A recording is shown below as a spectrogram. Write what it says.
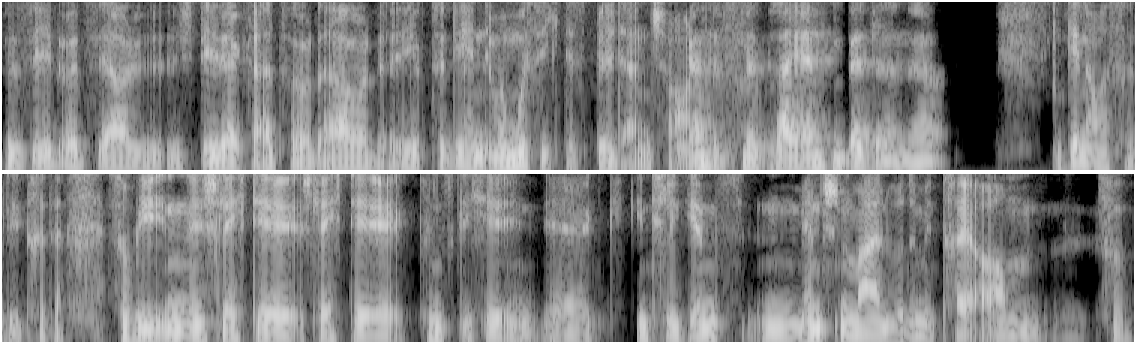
wir sehen uns ja und ich stehe da gerade so da und hebt so die Hände. Man muss sich das Bild Du anschauen. kannst jetzt mit drei Händen betteln, ja. Genau, so die dritte. So wie eine schlechte, schlechte künstliche äh, Intelligenz einen Menschen malen würde mit drei Armen. So.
